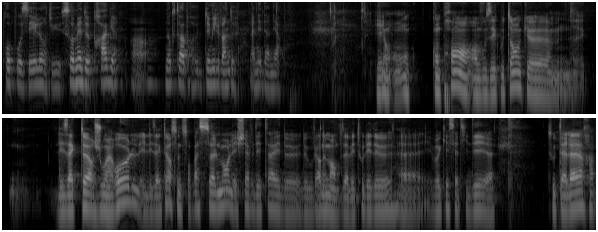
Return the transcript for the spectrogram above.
proposée lors du sommet de Prague en octobre 2022, l'année dernière. Et on, comprend en vous écoutant que les acteurs jouent un rôle et les acteurs, ce ne sont pas seulement les chefs d'État et de, gouvernement. Vous avez tous les deux euh, évoqué cette idée euh, tout à l'heure.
